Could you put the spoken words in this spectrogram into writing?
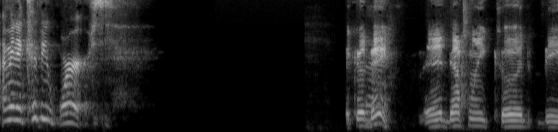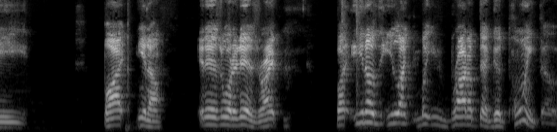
I mean, it could be worse. It could Yeah. be. It definitely could be. But, you know, it is what it is, right? But you know, you like but you brought up that good point though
